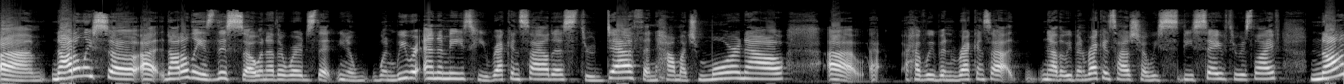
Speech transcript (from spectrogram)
Um, not only so, uh, not only is this so, in other words, that you know when we were enemies, He reconciled us through death, and how much more now uh, have we been reconciled? Now that we've been reconciled, shall we be saved through His life? Not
